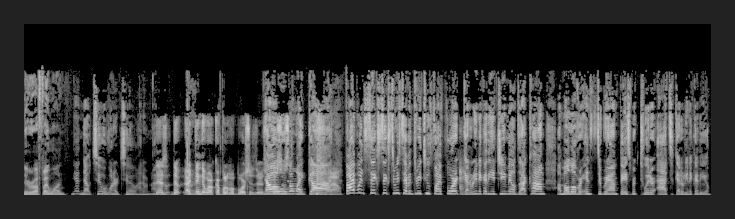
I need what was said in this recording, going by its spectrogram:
They were off by one. yeah, no, two or one or two. I don't. I don't There's, know. there, I think there were a couple of abortions there. so No, just- oh my God. Wow. 516-637-3254, carolinacadillo at gmail.com. I'm all over Instagram, Facebook, Twitter, at Carolina Cadillo.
